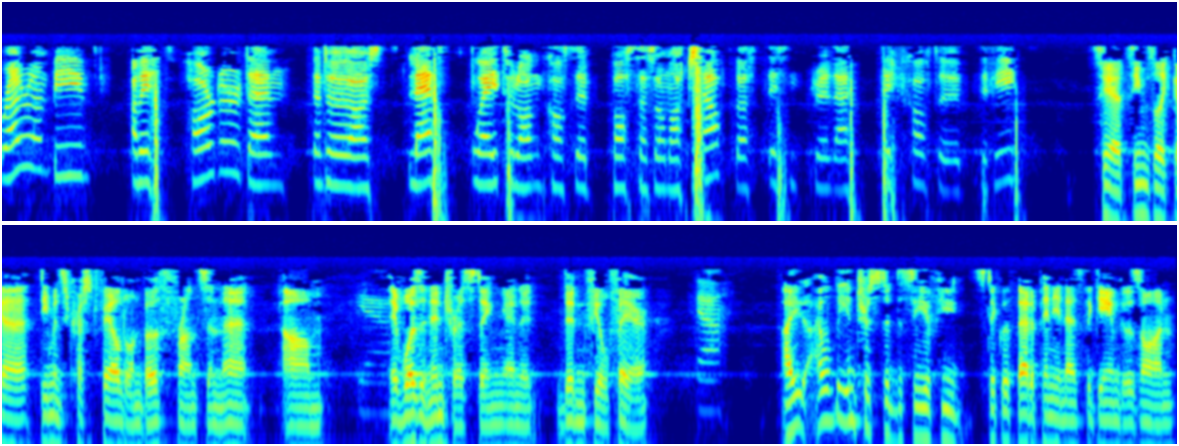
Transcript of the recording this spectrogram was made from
rather than be a bit harder than than to just last way too long because the boss has so much health, but isn't really that difficult to defeat. So yeah, it seems like uh, Demon's Crest failed on both fronts in that. Um, Yeah. it wasn't interesting and it didn't feel fair. yeah. I, I will be interested to see if you stick with that opinion as the game goes on.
